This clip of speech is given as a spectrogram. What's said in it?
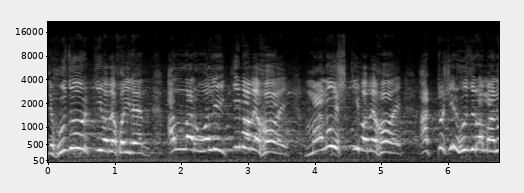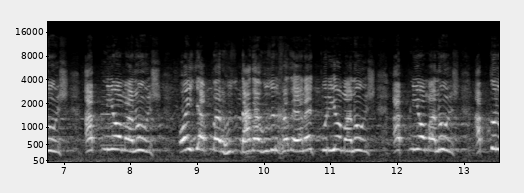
যে, হুজুর, কীভাবে হইলেন? আল্লাহর ওলি কীভাবে হয়? মানুষ কীভাবে হয়? আট্টশির হুজুরও মানুষ, আপনিও মানুষ ওই যে আপনার দাদা হুজুর খাজা এনায়তপুরিও মানুষ, আপনিও মানুষ, আব্দুল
